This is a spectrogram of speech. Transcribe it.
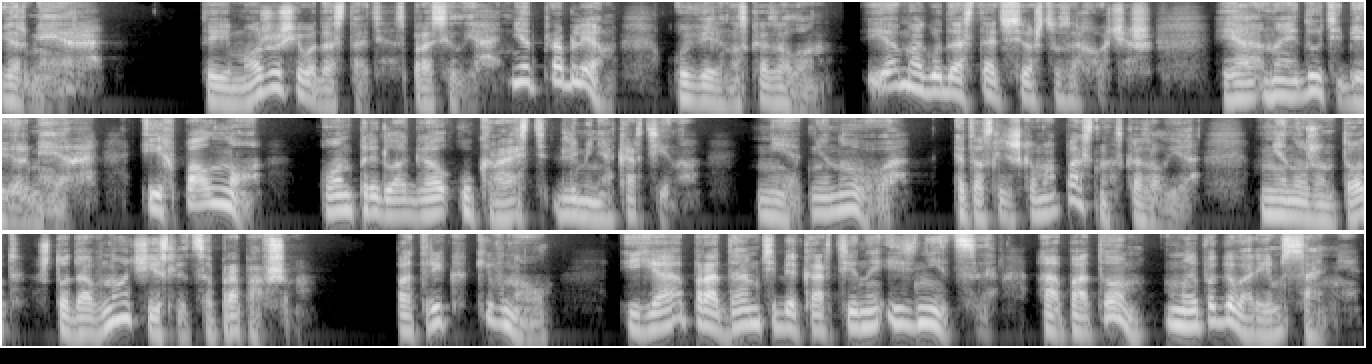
Вермеера». «Ты можешь его достать?» — спросил я. «Нет проблем», — уверенно сказал он. Я могу достать все, что захочешь. Я найду тебе Вермеера. Их полно. Он предлагал украсть для меня картину. Нет, не нового. Это слишком опасно, сказал я. Мне нужен тот, что давно числится пропавшим. Патрик кивнул. Я продам тебе картины из Ниццы, а потом мы поговорим с Анни.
